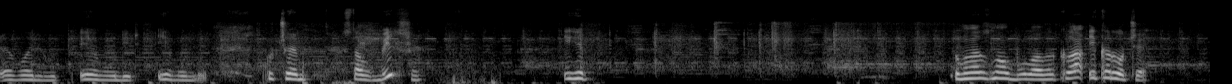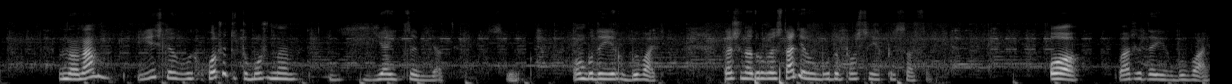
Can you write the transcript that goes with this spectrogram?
еволю... еволю... еволю... Короче, став більше. І у мене знову була реклама. І коротше, на нам, якщо ви хочете, то можна яйце взяти. Свинку. Він буде їх вбивати. Перше на другій стадії він буде просто їх присасувати. О, бачите, їх вбиває.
